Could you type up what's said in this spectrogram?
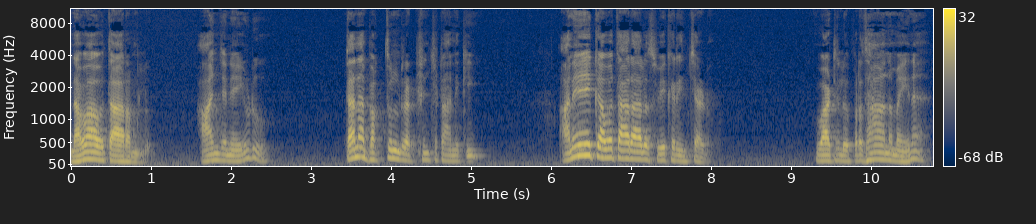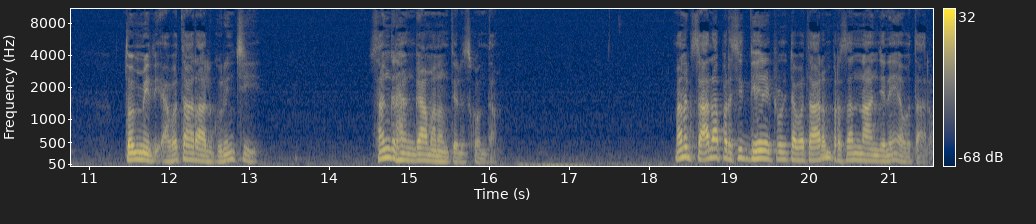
నవావతారములు. ఆంజనేయుడు తన భక్తులను రక్షించటానికి అనేక అవతారాలు స్వీకరించాడు. వాటిలో ప్రధానమైన తొమ్మిది అవతారాల గురించి సంగ్రహంగా మనం తెలుసుకుందాం. మనకు చాలా ప్రసిద్ధి అయినటువంటి అవతారం ప్రసన్నాంజనేయ అవతారం.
